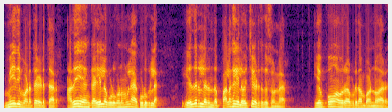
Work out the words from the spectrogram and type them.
மீதி பணத்தை எடுத்தார். அதையும் என் கையில் கொடுக்கணும்ல? கொடுக்கல. எதிரில் இருந்த பலகையில் வச்சு எடுத்துக்க சொன்னார். எப்பவும் அவர் அப்படி தான் பண்ணுவார்.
